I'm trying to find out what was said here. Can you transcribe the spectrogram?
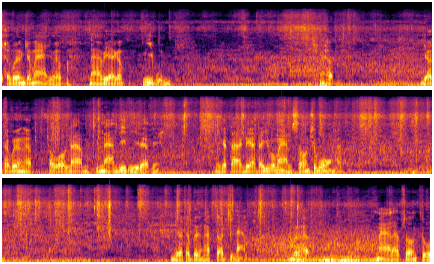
ถ้าเบิ้งจะมาอยู่ครับ นาเวียก็มีบุญนะครับ เดี๋ยวถ้าเบิ้งครับ เอาออกดามกินน้ำดีดีๆนะครับนี่นี่กระตากแดดได้อยู่ประมาณสองชั่วโมงครับ เดี๋ยวถ้าเบิ้งครับตอนกินน้ำเบิ้งครับ มาแล้วครับสองตัว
